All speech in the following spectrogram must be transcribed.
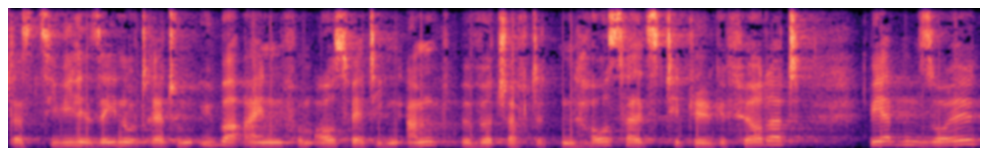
dass zivile Seenotrettung über einen vom Auswärtigen Amt bewirtschafteten Haushaltstitel gefördert werden soll.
